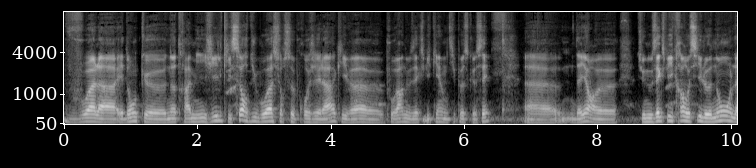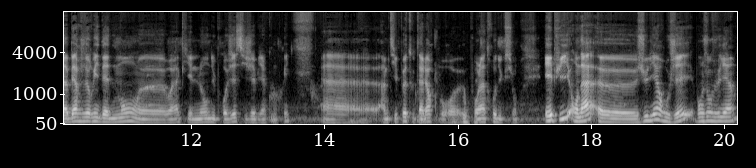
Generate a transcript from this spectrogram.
Voilà, et donc euh, notre ami Gilles qui sort du bois sur ce projet-là, qui va euh, pouvoir nous expliquer un petit peu ce que c'est. Euh, d'ailleurs, tu nous expliqueras aussi le nom, la bergerie d'Edmond, voilà, qui est le nom du projet, si j'ai bien compris, un petit peu tout à l'heure pour, pour l'introduction. Et puis, on a Julien Rouget. Bonjour Julien.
